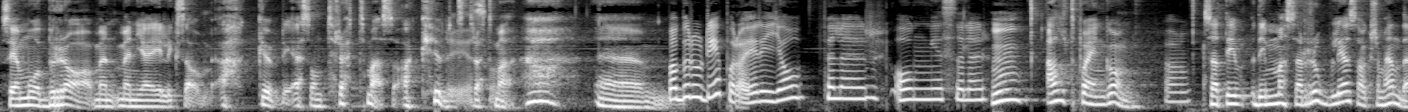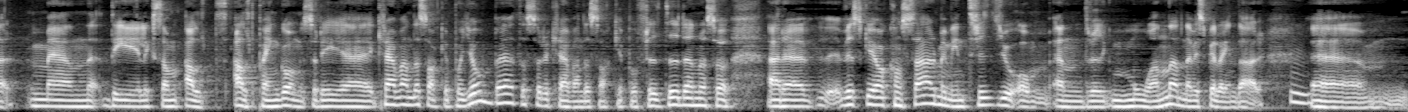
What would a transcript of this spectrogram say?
Så jag mår bra, men, men jag är liksom, ah gud, det är sån tröttma, så akut så. tröttma. Ehm, Vad beror det på då? Är det jobb eller ångest eller? Mm, allt på en gång. Ja. Så att det, är- det är massa roliga saker som händer. Men det är liksom allt, allt på en gång. Så det är krävande saker på jobbet och så är det krävande saker på fritiden. Och så är det, vi ska ju ha konsert med min trio om en dryg månad när vi spelar in det här. Ehm,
